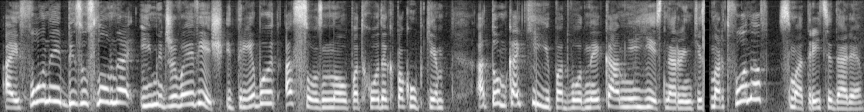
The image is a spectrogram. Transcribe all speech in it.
Айфоны, безусловно, имиджевая вещь и требуют осознанного подхода к покупке. О том, какие подводные камни есть на рынке смартфонов, смотрите далее.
